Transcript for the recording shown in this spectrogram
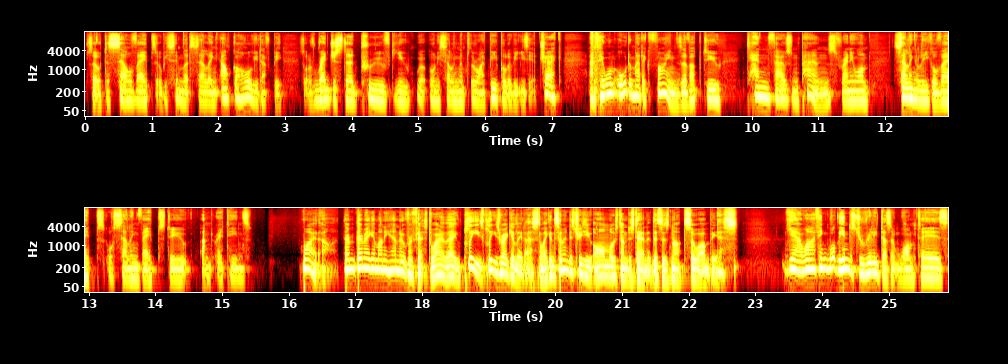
So to sell vapes, it would be similar to selling alcohol. You'd have to be sort of registered, proved you were only selling them to the right people. It would be easier to check and they want automatic fines of up to £10,000 for anyone selling illegal vapes or selling vapes to under 18s. Why though? They're, they're making money hand over fist. Why are they? Please, please regulate us. Like in some industries, you almost understand it. This is not so obvious. Yeah, well, I think what the industry really doesn't want is,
